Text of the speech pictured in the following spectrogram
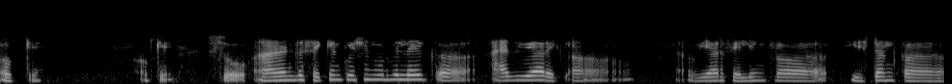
Okay. Okay. So and the second question would be like, uh, as we are uh we are selling from eastern uh,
